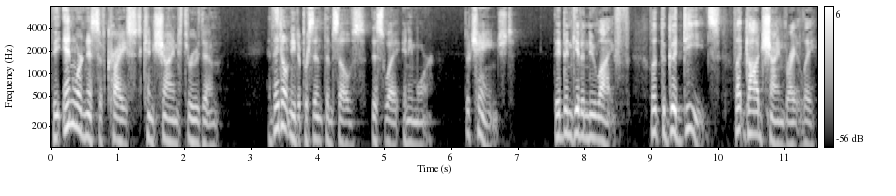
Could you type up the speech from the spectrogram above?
the inwardness of Christ can shine through them? And they don't need to present themselves this way anymore. They're changed. They've been given new life. Let the good deeds, let God shine brightly,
